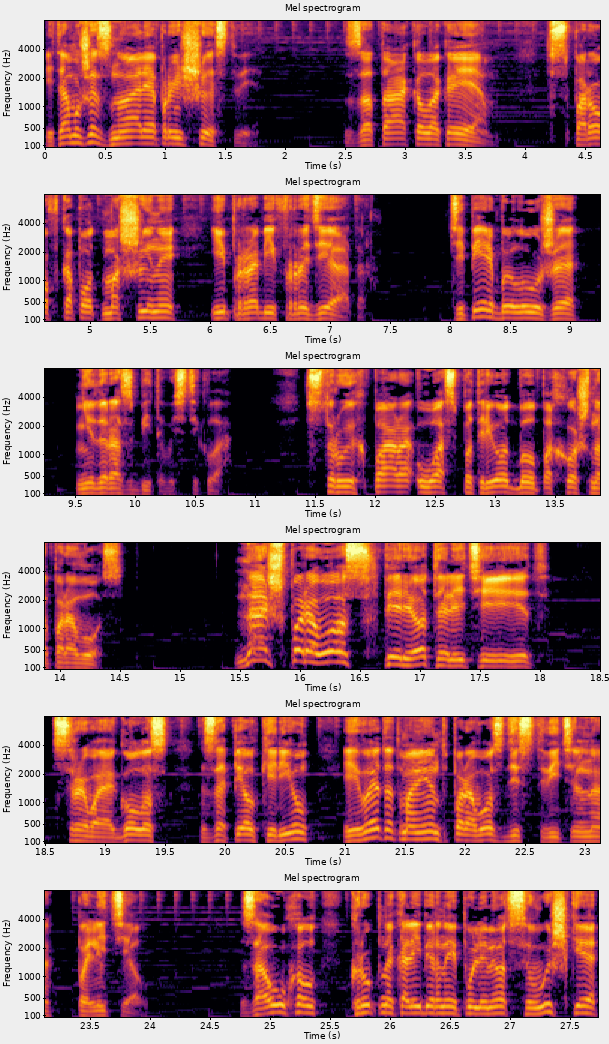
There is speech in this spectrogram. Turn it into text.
и там уже знали о происшествии. Затакал АКМ, вспоров капот машины и пробив радиатор. Теперь было уже не до разбитого стекла. В струях пара УАЗ-патриот был похож на паровоз. «Наш паровоз вперед и летит!» Срывая голос, запел Кирилл, и в этот момент паровоз действительно полетел. Заухал крупнокалиберный пулемет с вышки,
